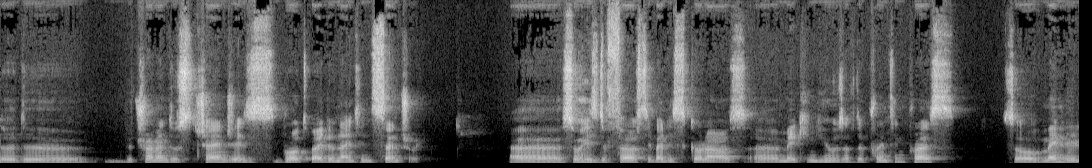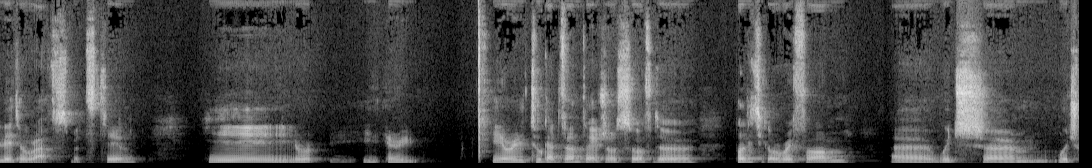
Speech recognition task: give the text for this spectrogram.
the, the, the, tremendous changes brought by the 19th century. Uh, so he's the first Ibadi scholars uh, making use of the printing press, so mainly lithographs, but still. He, he, he really took advantage also of the political reform uh, which um, which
